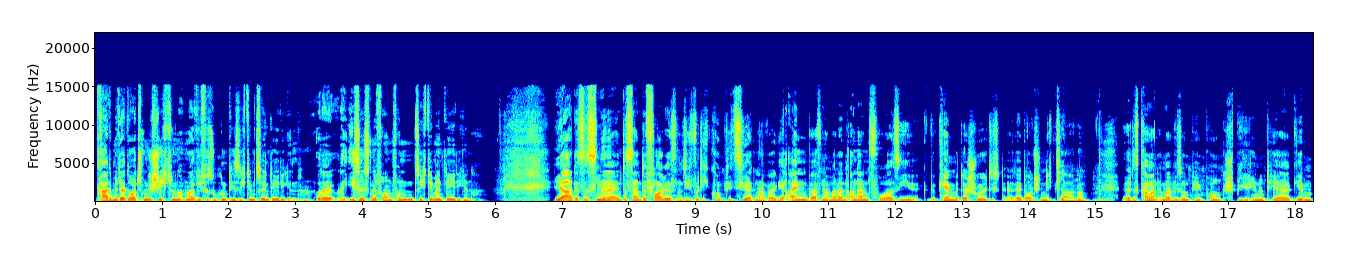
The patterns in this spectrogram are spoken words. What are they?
Gerade mit der deutschen Geschichte nochmal, wie versuchen die sich dem zu entledigen? Oder, oder ist es eine Form von sich dem entledigen? Ja, das ist eine interessante Frage. Das ist natürlich wirklich kompliziert, ne? weil die einen werfen immer den anderen vor, sie kämen mit der Schuld der Deutschen nicht klar. Ne? Äh, das kann man immer wie so ein Ping-Pong-Spiel hin und her geben.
